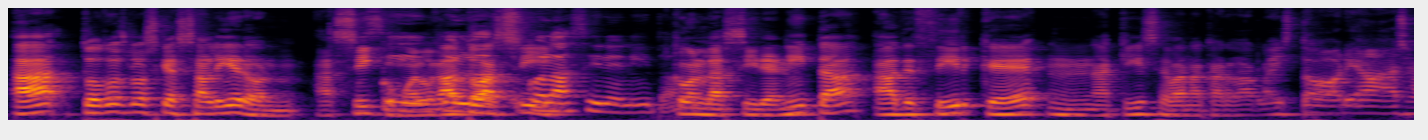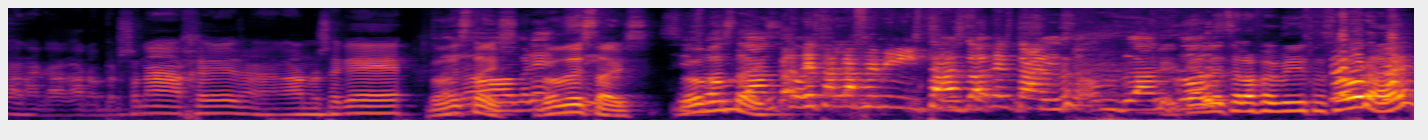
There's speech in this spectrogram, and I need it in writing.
a todos los que salieron así, Sí, como el con gato la- así, Con la sirenita. con la sirenita, a decir que mm, aquí se van a cargar la historia, se van a cargar los personajes, a no sé qué. ¿Dónde estáis? hombre, ¿Dónde estáis? si ¿Dónde estáis? blancos- ¿Dónde están las feministas? Si ¿Dónde son- están? Si son ¿Qué blancos, tal están las feministas ahora, eh?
